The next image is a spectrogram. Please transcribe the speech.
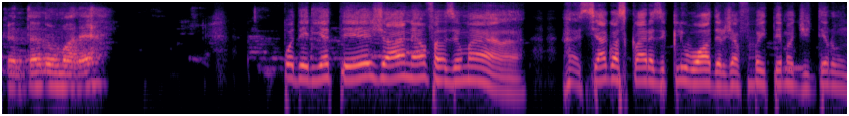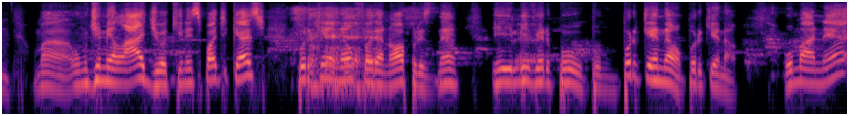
cantando o Mané? poderia ter já, né, fazer uma se Águas Claras e Clearwater já foi tema de ter um, uma, um de meládio aqui nesse podcast, por que não Florianópolis, né? E Liverpool, por que não? Por que não? O Mané,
